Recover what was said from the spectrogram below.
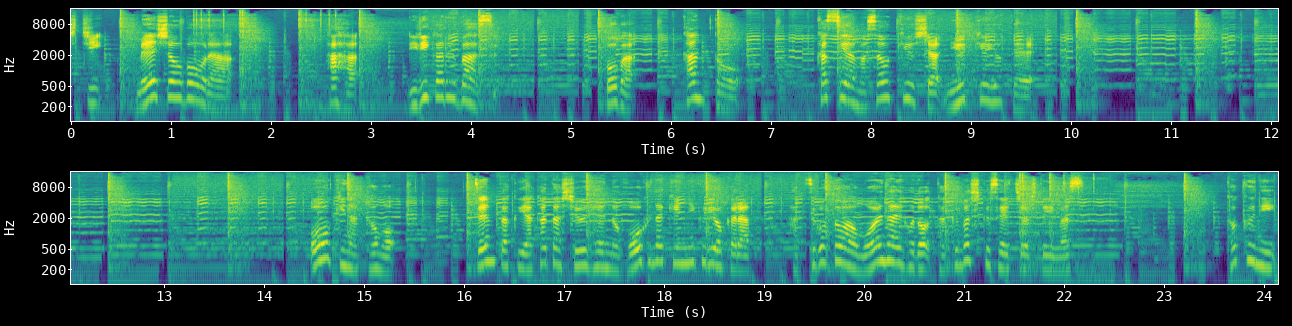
父名称ボーラー。母リリカルバース。ボバ関東。粕谷正雄厩舎入厩予定。大きな友。前白や肩周辺の豊富な筋肉量から初子とは思えないほどたくましく成長しています。特に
